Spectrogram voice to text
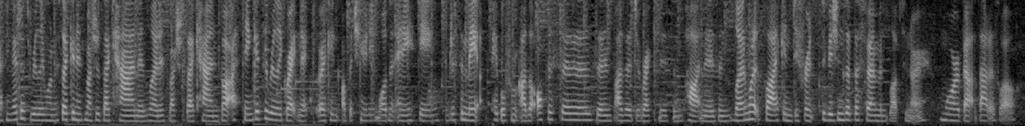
I think I just really want to soak in as much as I can and learn as much as I can. But I think it's a really great networking opportunity more than anything, just to meet people from other offices and other directors and partners and learn what it's like in different divisions of the firm and love to know more about that as well.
